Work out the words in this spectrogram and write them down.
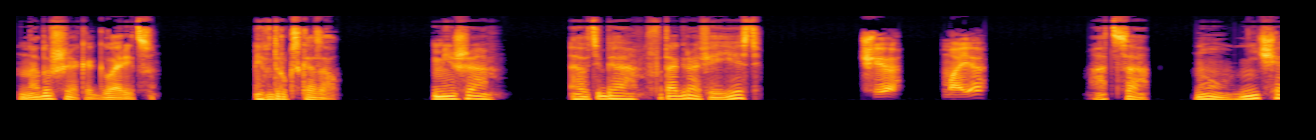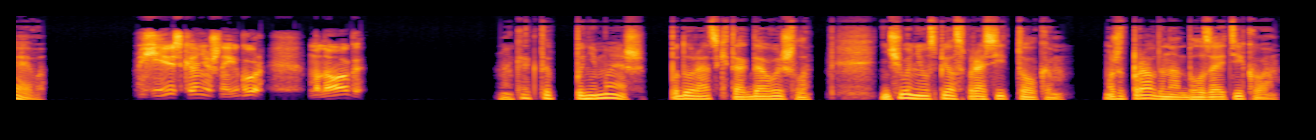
На душе, как говорится. И вдруг сказал. «Миша, а у тебя фотография есть?» «Чья? Моя?» «Отца. Ну, Нечаева». «Есть, конечно, Егор. Много». А «Как ты понимаешь, по-дурацки тогда вышло. Ничего не успел спросить толком. Может, правда надо было зайти к вам?»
